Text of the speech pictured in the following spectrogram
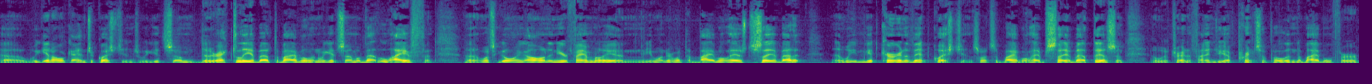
Uh, we get all kinds of questions. We get some directly about the Bible, and we get some about life and uh, what's going on in your family, and you wonder what the Bible has to say about it. Uh, we even get current event questions. What's the Bible have to say about this? And we'll try to find you a principle in the Bible for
